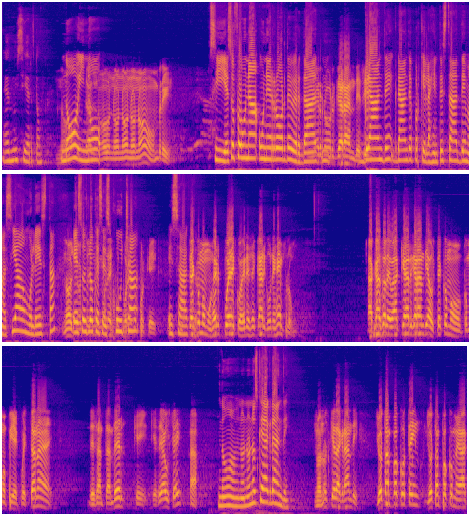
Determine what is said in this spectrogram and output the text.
Es muy cierto. No, y no- No, no, no, no, no, hombre. Sí, eso fue una, un error de verdad. Un error grande, sí. Grande, grande, porque la gente está demasiado molesta. No, eso es lo que se molesto escucha. porque Exacto. Usted como mujer puede coger ese cargo, un ejemplo. ¿Acaso le va a quedar grande a usted como, como piedecuestana de Santander que, que sea usted? Ah, No, no, no nos queda grande. no nos queda grande. Yo tampoco tengo, yo tampoco me va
